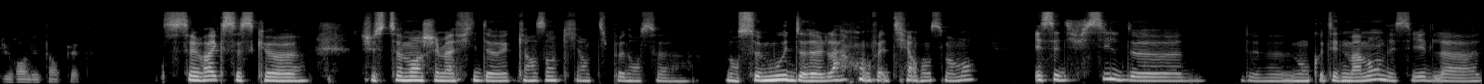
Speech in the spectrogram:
durant les tempêtes. C'est vrai que c'est ce que justement, j'ai ma fille de 15 ans qui est un petit peu dans ce dans ce mood, là, on va dire, en ce moment et c'est difficile de de mon côté de maman, d'essayer de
